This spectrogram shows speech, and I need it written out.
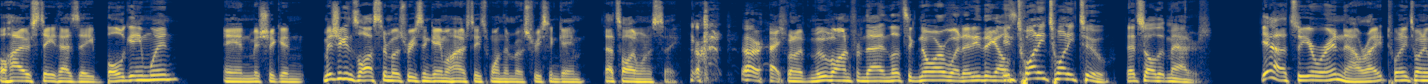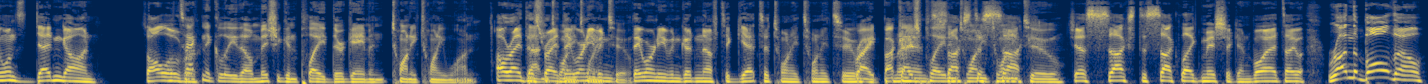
Ohio State has a bowl game win and Michigan Michigan's lost their most recent game, Ohio State's won their most recent game. That's all I want to say. Okay. All right. Just want to move on from that and let's ignore what anything else In 2022, that's all that matters. Yeah, that's the year we're in now, right? 2021's dead and gone. It's all over. Technically, though, Michigan played their game in 2021. All right, that's right. They weren't even they weren't even good enough to get to 2022. Right. Buckeyes Man, played in sucks to suck. 2022. Just sucks to suck like Michigan. Boy, I tell you, what. run the ball though.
